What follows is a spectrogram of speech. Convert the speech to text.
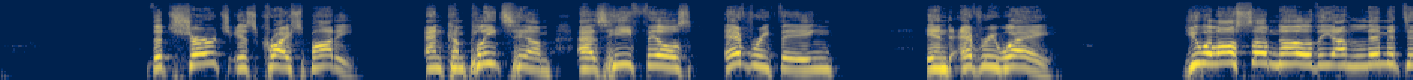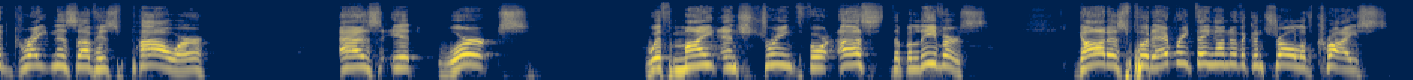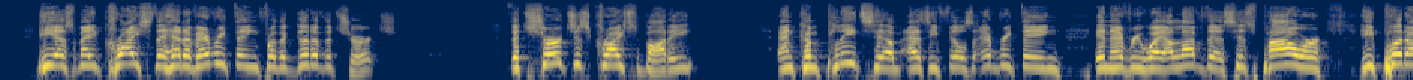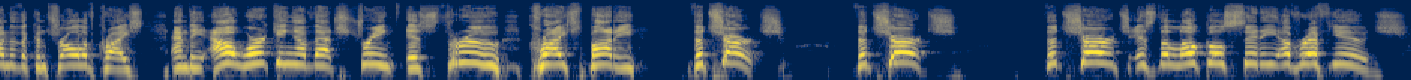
The church is Christ's body and completes him as he fills everything in every way. You will also know the unlimited greatness of his power as it works with might and strength for us, the believers. God has put everything under the control of Christ. He has made Christ the head of everything for the good of the church. The church is Christ's body and completes him as he fills everything in every way. I love this. His power he put under the control of Christ, and the outworking of that strength is through Christ's body, the church. The church. The church is the local city of refuge.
